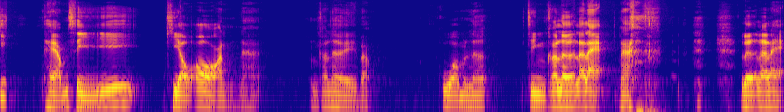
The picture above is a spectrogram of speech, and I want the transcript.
กิ๊ก แถมสีเขียวอ่อนนะฮะก็เลยแบบกลัวมันเลอะ จริงก็เลอะแล้วแหละนะ เลอะแล้วแหละ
